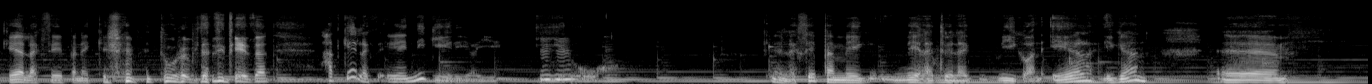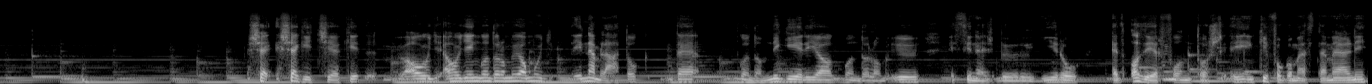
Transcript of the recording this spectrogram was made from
kérlek szépen egy kis, túl rövid az idézet, hát kérlek, egy nigériai uh-huh. író. Kérlek szépen, még vélhetőleg vígan él, igen. E- segítsél ki. Ahogy, ahogy én gondolom, ő amúgy én nem látok, de gondolom Nigéria, gondolom ő, egy színes bőrű író, ez azért fontos, én ki fogom ezt emelni,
